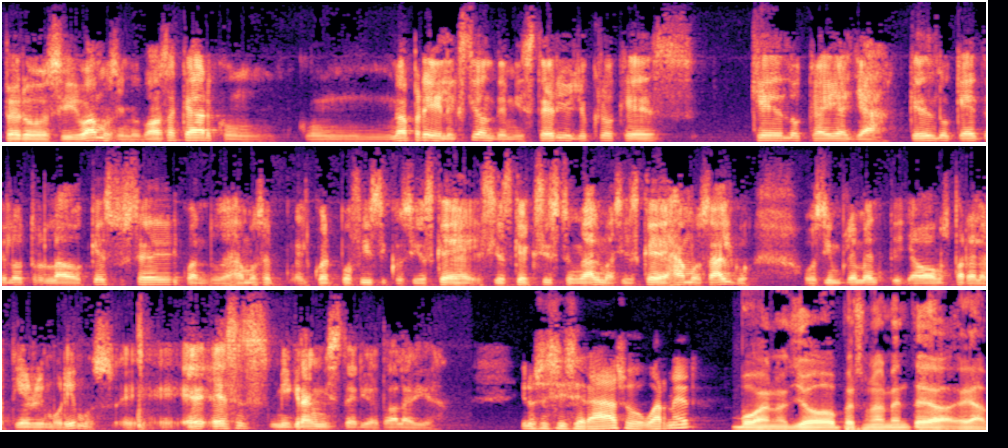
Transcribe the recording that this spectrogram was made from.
Pero si vamos, y nos vamos a quedar con, con una preelección de misterio, yo creo que es qué es lo que hay allá, qué es lo que hay del otro lado, qué sucede cuando dejamos el, cuerpo físico, si es que si es que existe un alma, si es que dejamos algo o simplemente ya vamos para la tierra y morimos. Eh, eh, ese es mi gran misterio de toda la vida. Y no sé si serás o Warner. Bueno, yo personalmente eh,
